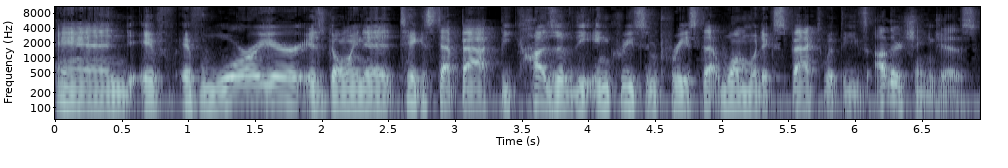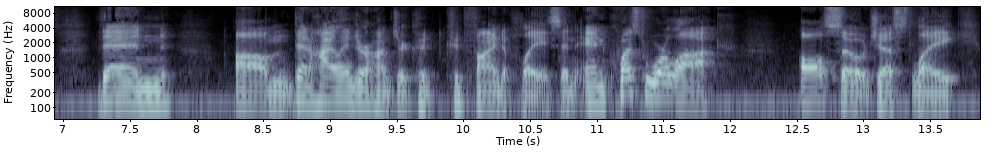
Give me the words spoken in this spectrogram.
and if if Warrior is going to take a step back because of the increase in priest that one would expect with these other changes, then um, then Highlander Hunter could could find a place. And and Quest Warlock also just like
